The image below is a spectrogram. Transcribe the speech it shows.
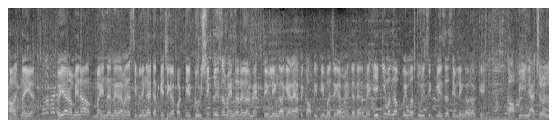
हाँ इतना ही है। तो यार, हमें ना महेंद्र नगर में ना शिवलिंगा करके जगह पड़ती है। टूरिस्टिक प्लेस है महेंद्र नगर में। शिवलिंगा क्या है ना, यहाँ पे काफ़ी फ़ेमस जगह है महेंद्र नगर में। एक ही मतलब फ़ेमस टूरिस्टिक प्लेस है शिवलिंगा करके। काफ़ी नेचुरल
